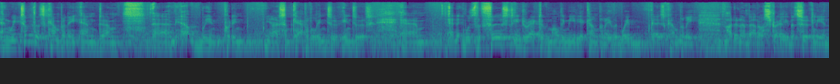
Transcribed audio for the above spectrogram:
And we took this company and um, um, we put in you know some capital into into it, um, and it was the first interactive multimedia company, the web-based company. I don't know about Australia, but certainly in,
